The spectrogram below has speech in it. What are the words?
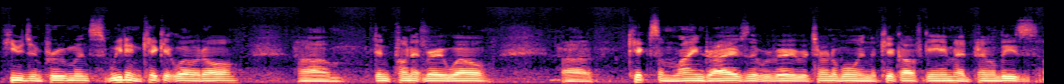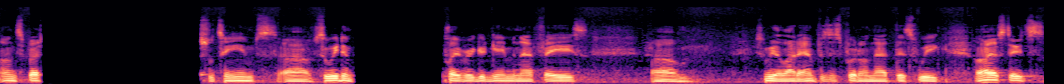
huge improvements. We didn't kick it well at all, um, didn't punt it very well. Uh, kicked some line drives that were very returnable in the kickoff game, had penalties on special teams. Uh, so we didn't play a very good game in that phase. Um, there's going to be a lot of emphasis put on that this week. Ohio State's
